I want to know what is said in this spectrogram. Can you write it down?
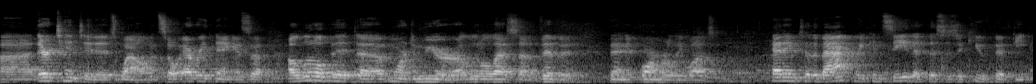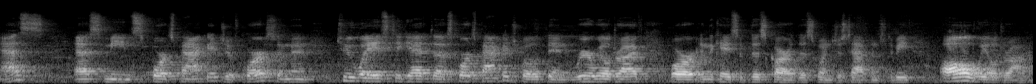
uh, they're tinted as well. And so everything is a, a little bit uh, more demure, a little less uh, vivid than it formerly was. Heading to the back, we can see that this is a Q50S. S means sports package, of course, and then two ways to get a sports package, both in rear-wheel drive or in the case of this car, this one just happens to be all-wheel drive.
